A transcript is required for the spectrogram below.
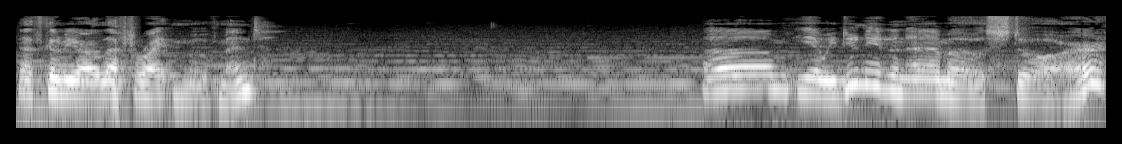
That's going to be our left-right movement. Um, yeah, we do need an ammo store.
